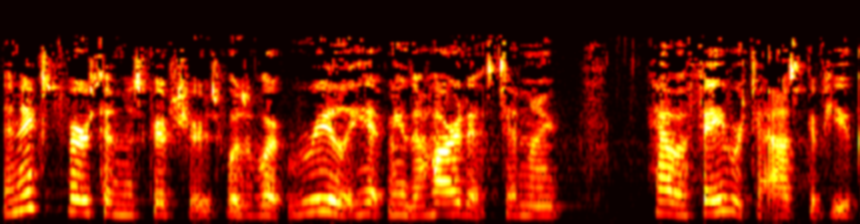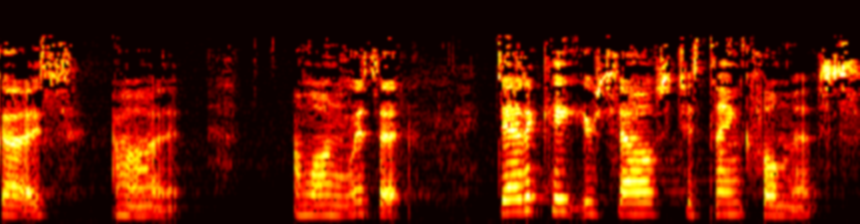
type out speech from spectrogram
The next verse in the scriptures was what really hit me the hardest, and I have a favor to ask of you guys uh, along with it. Dedicate yourselves to thankfulness.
